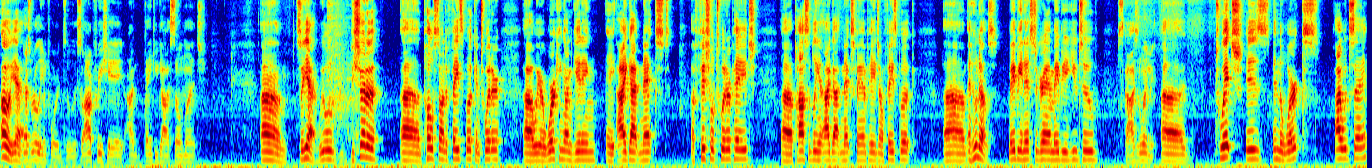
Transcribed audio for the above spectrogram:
Oh yeah. That's really important to us. So I appreciate it. I thank you guys so much. Um, so yeah, we will be sure to uh, post onto Facebook and Twitter. Uh, we are working on getting a I Got Next official Twitter page, uh, possibly an I Got Next fan page on Facebook, um, and who knows, maybe an Instagram, maybe a YouTube. Sky's the limit. Uh, Twitch is in the works, I would say.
